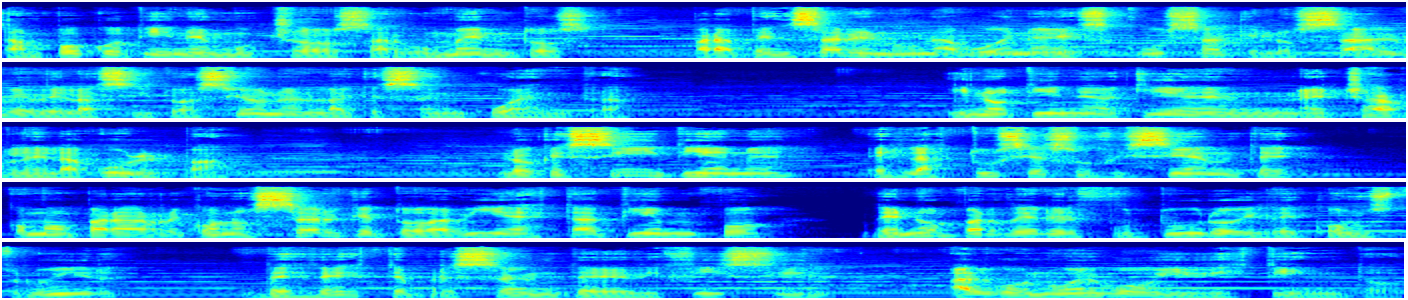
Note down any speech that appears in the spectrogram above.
Tampoco tiene muchos argumentos para pensar en una buena excusa que lo salve de la situación en la que se encuentra. Y no tiene a quien echarle la culpa lo que sí tiene es la astucia suficiente como para reconocer que todavía está a tiempo de no perder el futuro y de construir desde este presente difícil algo nuevo y distinto.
